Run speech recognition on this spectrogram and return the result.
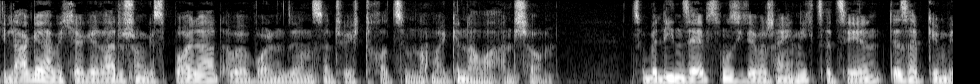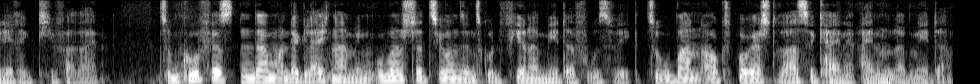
Die Lage habe ich ja gerade schon gespoilert, aber wollen sie uns natürlich trotzdem nochmal genauer anschauen. Zu Berlin selbst muss ich dir wahrscheinlich nichts erzählen, deshalb gehen wir direkt tiefer rein. Zum Kurfürstendamm und der gleichnamigen U-Bahn-Station sind es gut 400 Meter Fußweg. Zur U-Bahn Augsburger Straße keine 100 Meter.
